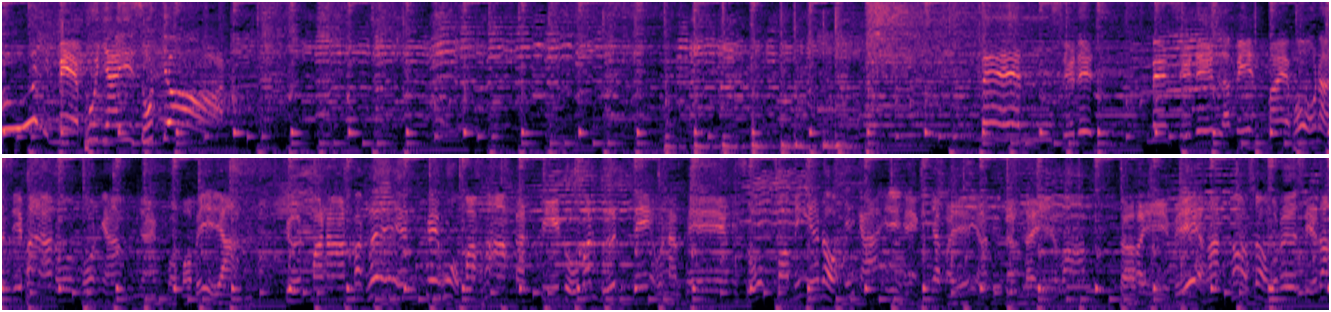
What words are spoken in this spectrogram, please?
อุ้ยแม่ผู้ใหญ่สุดยอดแม่นสิดินแม่นสิดินละบินไปผู้น่ะสิพาโนคนงามอย่างบอกบ่พี่ยานเกิดมานานมาเคยเห็นแค่หัวมาพากันปีดูมันพื้นเเบี้ยหักข้าวเศร้าหรือเสียรา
